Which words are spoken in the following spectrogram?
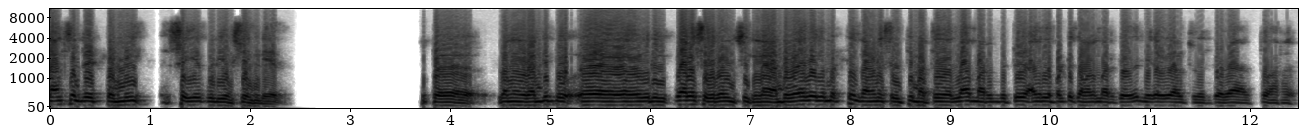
கான்சென்ட்ரேட் பண்ணி செய்யக்கூடிய விஷயம் கிடையாது. இப்ப நம்ம வண்டி இப்போ ஒரு வேலை செய்யறோம்னு வச்சுக்கலாம் அந்த வேலையில மட்டும் கவனம் செலுத்தி மற்றதெல்லாம் மறந்துட்டு அதுல மட்டும் கவனமா இருக்கிறது நிகழ்காலத்துல இருக்கிறதா அர்த்தம் ஆகாது.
